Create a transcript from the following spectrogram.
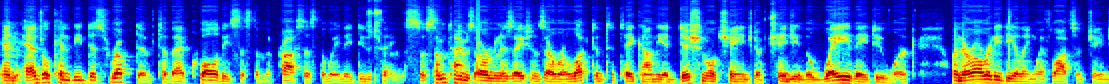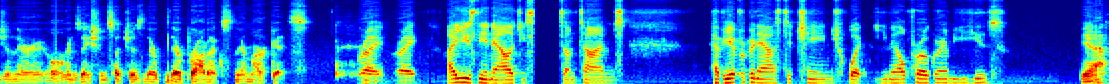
And Agile can be disruptive to that quality system, the process, the way they do things. So sometimes organizations are reluctant to take on the additional change of changing the way they do work when they're already dealing with lots of change in their organization, such as their, their products and their markets. Right, right. I use the analogy sometimes have you ever been asked to change what email program you use? Yeah,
